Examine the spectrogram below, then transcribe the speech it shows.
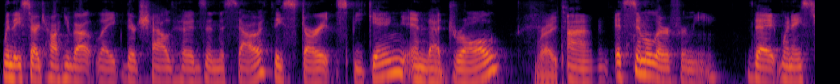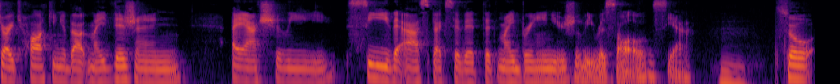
when they start talking about like their childhoods in the South, they start speaking in that drawl. Right. Um, it's similar for me that when I start talking about my vision, I actually see the aspects of it that my brain usually resolves. Yeah. Hmm. So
